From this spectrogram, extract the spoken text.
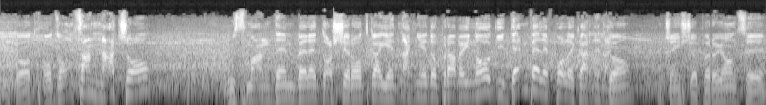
Piłka odchodząca. Nacho. Usman Dembele do środka, jednak nie do prawej nogi. Dembele pole karne. Go. Częściej operujący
